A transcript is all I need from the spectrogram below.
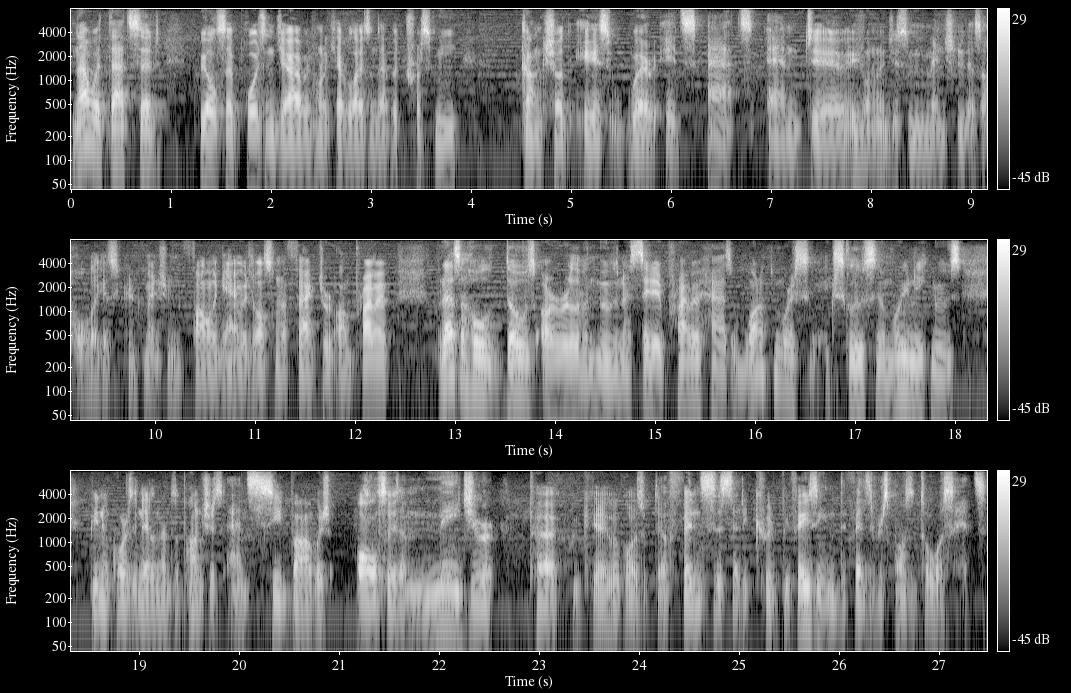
Now with that said, we also have Poison Jab, we want to capitalize on that, but trust me, Gunk Shot is where it's at. And uh, if you want to just mention it as a whole, I guess you could mention Final Gambit also a factor on Primeape. But as a whole, those are relevant moves. And I stated, Primeape has one of the more ex exclusive and more unique moves, being of course in Elemental Punches and Seed Bomb, which also is a major perk, of course, with the offenses that it could be facing in defensive response towards hits.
